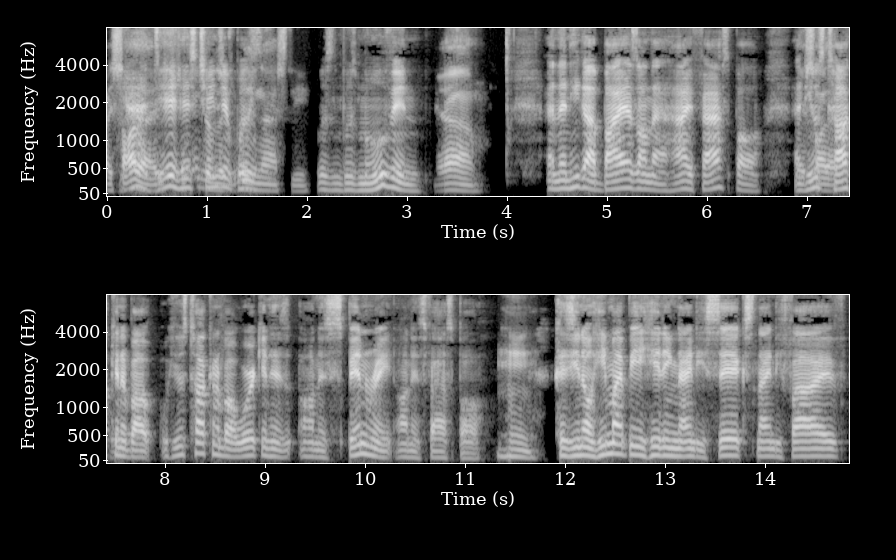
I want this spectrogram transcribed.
I saw Yeah, that. it did. His changeup really was- nasty. was was moving. Yeah. And then he got Baez on that high fastball. And I he was talking about he was talking about working his on his spin rate on his fastball. hmm Cause you know, he might be hitting 96, 95,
